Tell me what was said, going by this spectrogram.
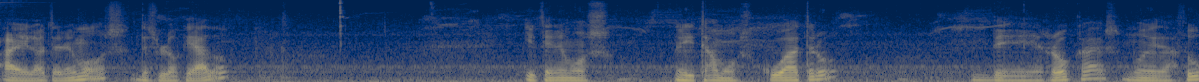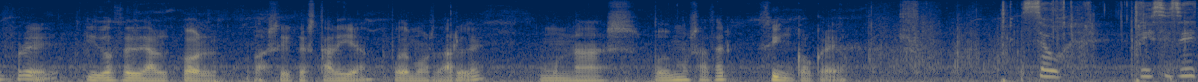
Ahí lo tenemos desbloqueado. Y tenemos, necesitamos 4 de rocas, 9 de azufre y 12 de alcohol. Así que estaría, podemos darle unas, podemos hacer 5 creo. So, this is it.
